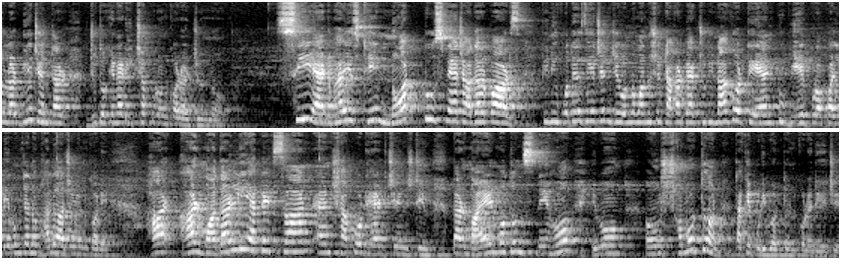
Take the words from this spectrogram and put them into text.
ডলার দিয়েছেন তার জুতো কেনার ইচ্ছা পূরণ করার জন্য। She advised him not to snatch other purse তিনি উপদেশ দিয়েছেন যে অন্য মানুষের টাকার ব্যাগ চুরি না করতে অ্যান্ড টু বিহেভ প্রপারলি এবং যেন ভালো আচরণ করে। Her her motherly affection and support had change him তার মায়ের মতন স্নেহ এবং সমর্থন তাকে পরিবর্তন করে দিয়েছে।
